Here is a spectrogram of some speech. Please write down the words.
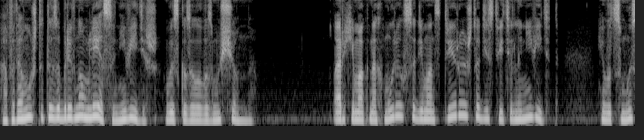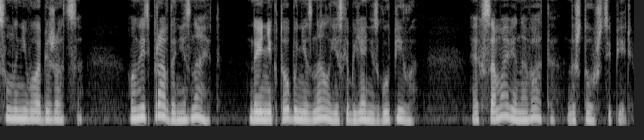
«А потому что ты за бревном леса не видишь», — высказала возмущенно. Архимаг нахмурился, демонстрируя, что действительно не видит. И вот смысл на него обижаться. Он ведь правда не знает. Да и никто бы не знал, если бы я не сглупила. Эх, сама виновата, да что уж теперь.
